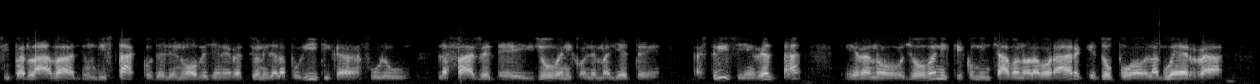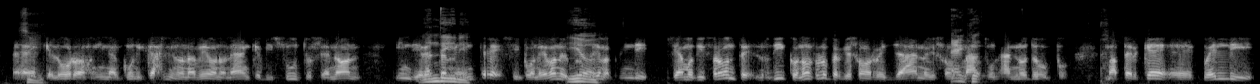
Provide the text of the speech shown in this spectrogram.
si parlava di un distacco delle nuove generazioni dalla politica, fu la fase dei giovani con le magliette a strisci, in realtà erano giovani che cominciavano a lavorare, che dopo la guerra, eh, sì. che loro in alcuni casi non avevano neanche vissuto se non indirettamente, Bandini. si ponevano il Io... problema. Quindi siamo di fronte, lo dico non solo perché sono reggiano e sono ecco. nato un anno dopo, ma perché eh, quelli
